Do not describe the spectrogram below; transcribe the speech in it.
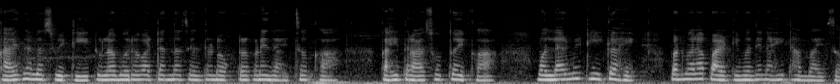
काय झालं स्वीटी? तुला बरं वाटत नसेल तर डॉक्टरकडे जायचं का? काही त्रास होतोय का? मल्हार मी ठीक आहे पण मला पार्टीमध्ये नाही थांबायचं.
